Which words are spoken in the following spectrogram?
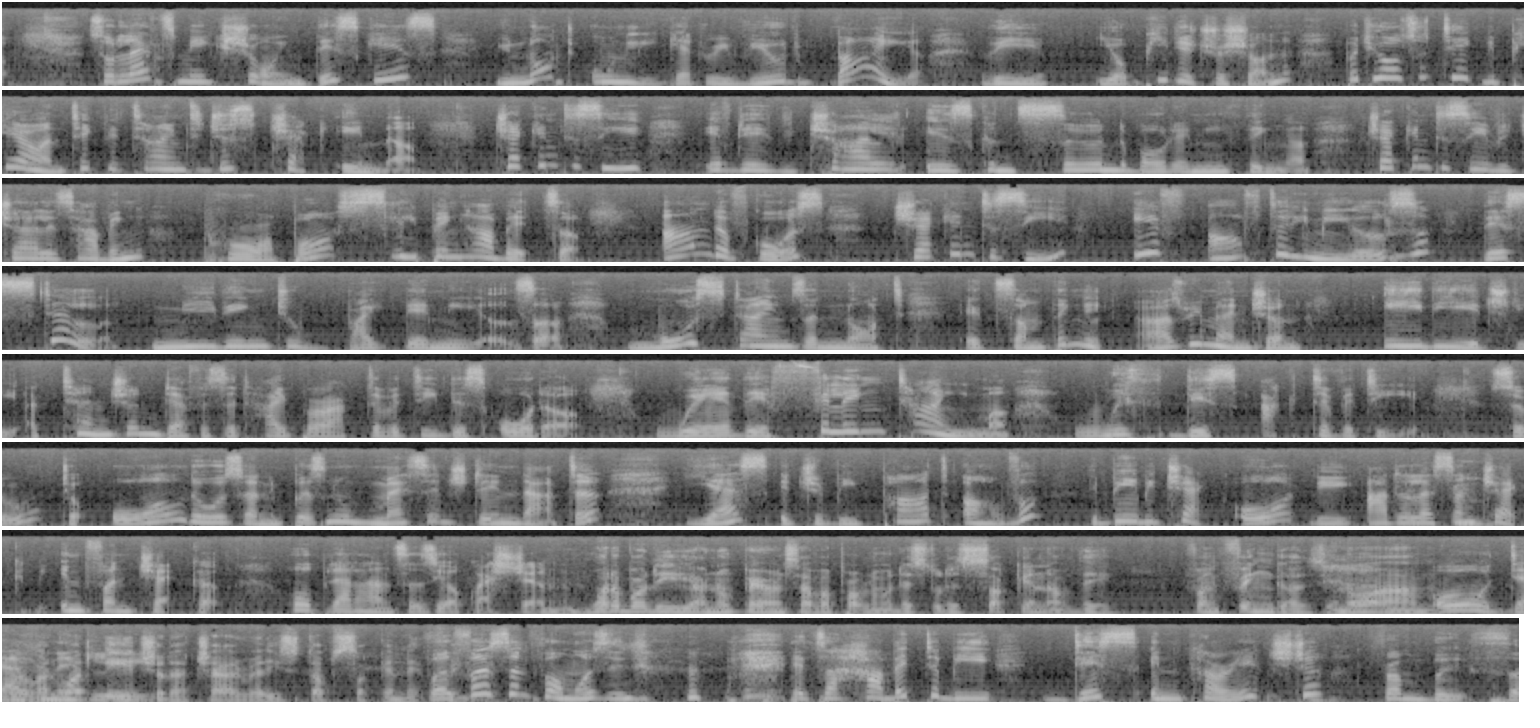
So let's make sure in this case you not only get reviewed by the your pediatrician, but you also take the parent, take the time to just check in. Check in to see if the, the child is concerned about anything. Check in to see if the child is having proper sleeping habits. And of course, check in to see if after the meals they're still needing to bite their nails. Uh, most times are not, it's something, as we mentioned, ADHD, attention deficit hyperactivity disorder, where they're filling time with this activity. So, to all those and the person who messaged in that, uh, yes, it should be part of the baby check or the adolescent mm. check, the infant check. Hope that answers your question. Mm. What about the? I know parents have a problem with this, to the sucking of the from fingers, you know. Um, oh, definitely. At what age should a child really stop sucking their fingers? Well, fingers? first and foremost, it's a habit to be disencouraged from birth.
